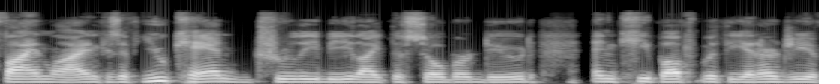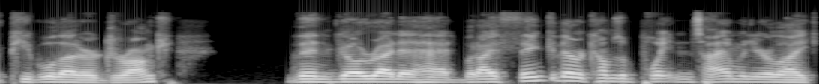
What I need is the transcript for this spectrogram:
fine line because if you can truly be like the sober dude and keep up with the energy of people that are drunk, then go right ahead. But I think there comes a point in time when you're like,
